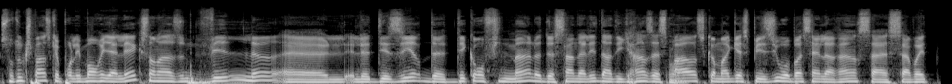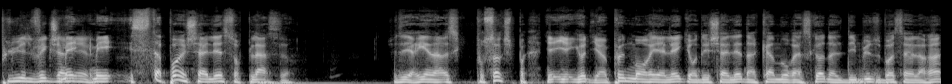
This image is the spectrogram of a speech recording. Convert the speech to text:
Surtout que je pense que pour les Montréalais qui sont dans une ville, euh, le désir de déconfinement, de s'en aller dans des grands espaces comme en Gaspésie ou au Bas-Saint-Laurent, ça, ça va être plus élevé que jamais. Mais, mais si t'as pas un chalet sur place, là, je veux dire, rien. Pour ça que je, il y, a, y, a un peu de Montréalais qui ont des chalets dans Kamouraska, dans le début du Bas-Saint-Laurent.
